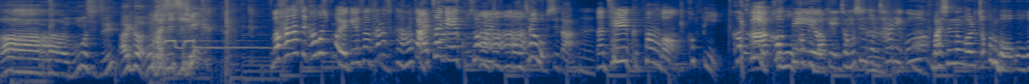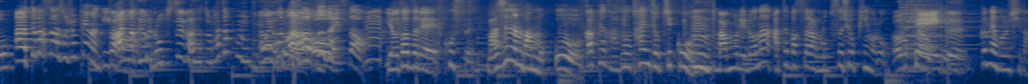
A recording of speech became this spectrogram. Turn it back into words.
아, 뭐 마시지? 아 이거 뭐 마시지? 뭐 하나씩 하고 싶은 거 얘기해서 하나씩 다 하자. 알차게 구성을 어, 어, 어. 어, 채워봅시다. 응. 난 제일 급한 거 커피. 커피. 아 오, 커피. 커피 나. 오케이 정신 좀 음. 차리고 맛있는 걸 조금 먹어보고. 아 뜨박스 가서 쇼핑하기. 아니 나 그거 롭스 가서 좀 화장품 어, 구경해서 그것도 좋아요. 롭스도 어. 있어. 여자들의 코스. 맛있는 밥 먹고 카페 가서 사진 찍고 음. 마무리로는 아트박스랑 롭스 쇼핑으로 오케이 끝. 끝내봅시다.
